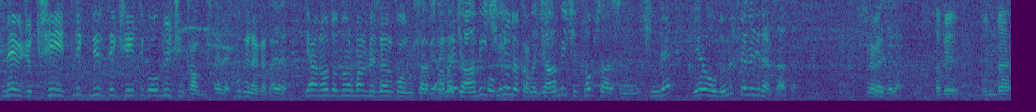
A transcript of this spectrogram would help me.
şu- Mevcut şehitlik bir tek şehitlik olduğu için kalmış Evet. bugüne kadar. Evet. Yani o da normal mezarlık olmuş Tabii olsaydı, ama cami için o da ama cami için top sahasının içinde yer olduğunu söylediler zaten. Evet. Söylediler. Tabii bunda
